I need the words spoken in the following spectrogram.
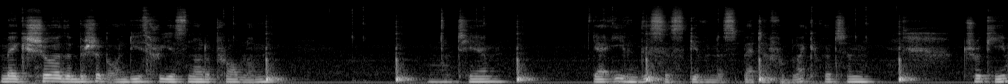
make sure the bishop on d3 is not a problem. And here, yeah, even this is given us better for black, but um, tricky.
